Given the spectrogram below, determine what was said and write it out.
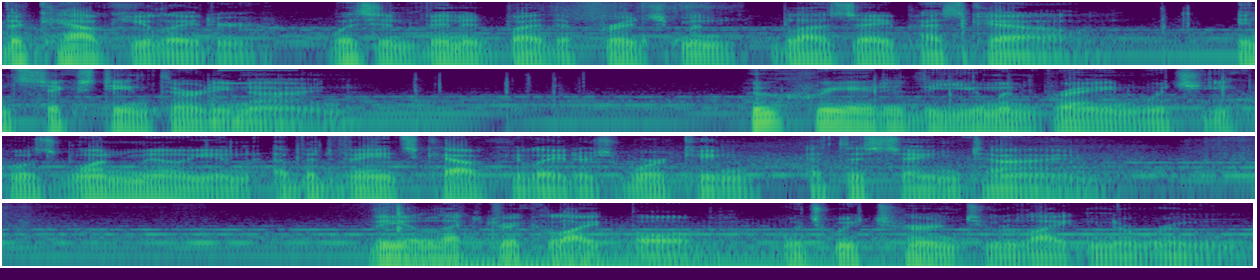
The calculator was invented by the Frenchman Blaise Pascal in 1639. Who created the human brain which equals one million of advanced calculators working at the same time? The electric light bulb, which we turn to lighten a room.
